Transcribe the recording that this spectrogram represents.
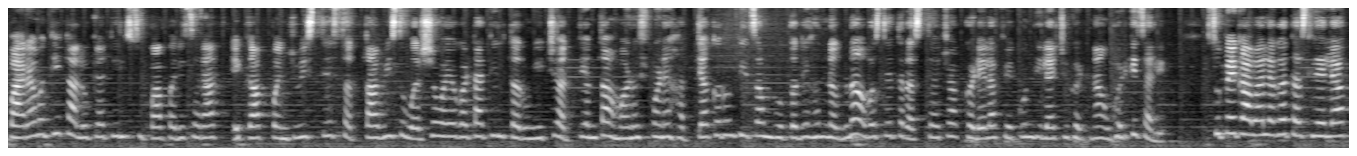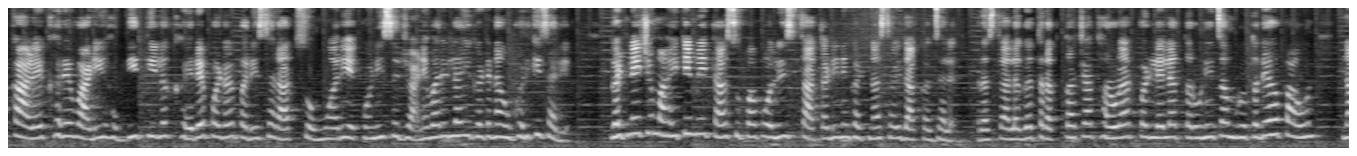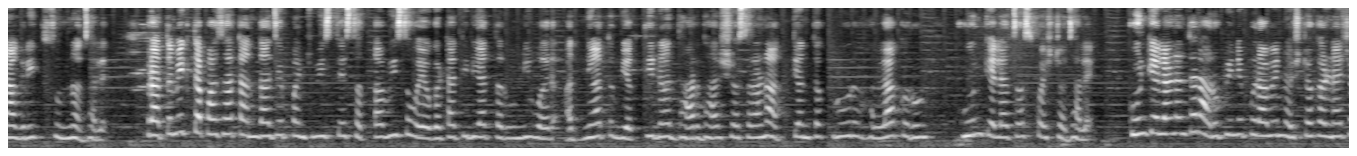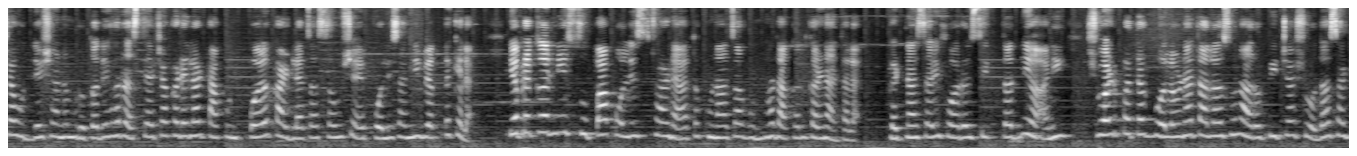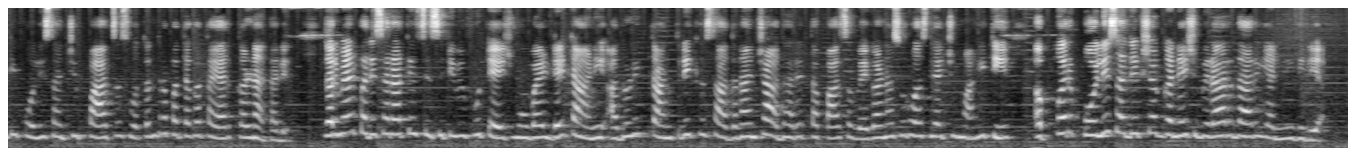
बारामती तालुक्यातील सुपा परिसरात एका पंचवीस ते सत्तावीस वर्ष वयोगटातील तरुणीची अत्यंत अमानुषपणे हत्या करून तिचा मृतदेह नग्न अवस्थेत रस्त्याच्या कडेला फेकून दिल्याची घटना उघडकीस आली. सुपे गावालगत असलेल्या काळेखरे वाडी हद्दीतील खैरेपडळ परिसरात सोमवारी एकोणीस जानेवारीला ही घटना उघडकीस आली. घटनेची माहिती मिळताच सुपा पोलीस तातडीने घटनास्थळी दाखल झाले. रस्त्यालगत रक्ताच्या थरोड्यात पडलेल्या तरुणीचा मृतदेह पाहून नागरिक सुन्न झाले. प्राथमिक तपासात अंदाजे पंचवीस ते सत्तावीस वयोगटातील या तरुणीवर अज्ञात व्यक्तीनं धारधार शस्त्रानं अत्यंत क्रूर हल्ला करून खून केल्याचं स्पष्ट झालंय. खून केल्यानंतर आरोपीने पुरावे नष्ट करण्याच्या उद्देशानं मृतदेह रस्त्याच्या कडेला टाकून पळ काढल्याचा संशय पोलिसांनी व्यक्त केला या प्रकरणी सुपा पोलीस ठाण्यात खुनाचा गुन्हा दाखल करण्यात आला घटनास्थळी फॉरेन्सिक तज्ज्ञ आणि श्वड पथक बोलवण्यात आलं असून आरोपीच्या शोधासाठी पोलिसांची पाच स्वतंत्र पथकं तयार करण्यात आली. दरम्यान परिसरातील सीसीटीव्ही फुटेज मोबाईल डेटा आणि आधुनिक तांत्रिक साधनांच्या आधारे तपास वेगानं सुरू असल्याची माहिती अप्पर पोलीस अधीक्षक गणेश बिरारदार यांनी दिली आहे.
